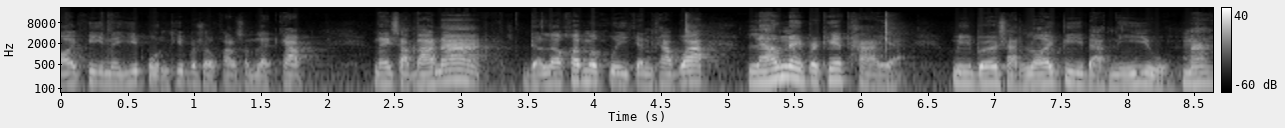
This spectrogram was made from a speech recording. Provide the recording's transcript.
ร้อยปีในญี่ปุ่นที่ประสบความสำเร็จครับ ในสัปดาห์หน้า เดี๋ยวเราค่อยมาคุยกันครับว่า แล้วในประเทศไทยอะมีบริษัทร้อยปีแบบนี้อยู่มาก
